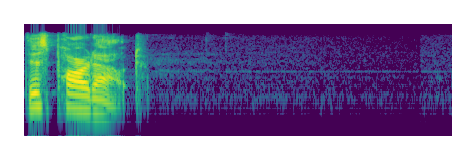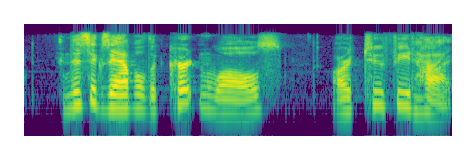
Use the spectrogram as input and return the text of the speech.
this part out. In this example, the curtain walls are two feet high.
